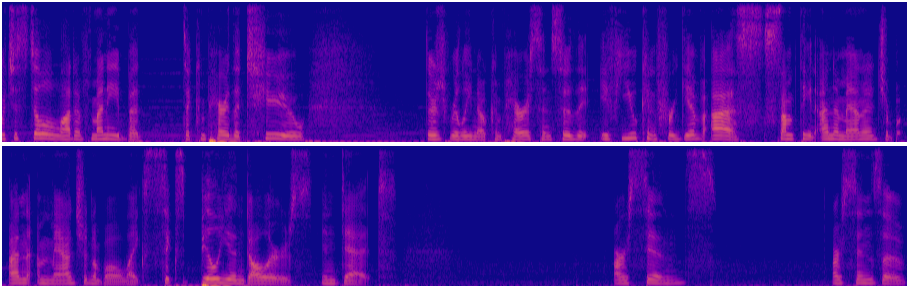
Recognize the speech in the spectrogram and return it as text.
which is still a lot of money, but to compare the two, there's really no comparison. So that if you can forgive us something unimaginable, unimaginable like six billion dollars in debt, our sins, our sins of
